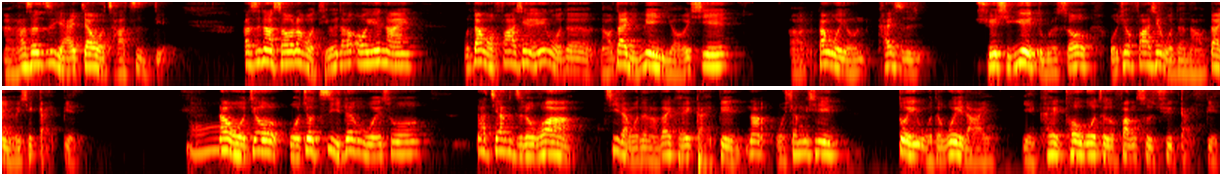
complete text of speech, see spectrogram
啊，他甚至也还教我查字典。但是那时候让我体会到，哦，原来我当我发现，哎，我的脑袋里面有一些，呃，当我有开始学习阅读的时候，我就发现我的脑袋有一些改变。哦，那我就我就自己认为说，那这样子的话，既然我的脑袋可以改变，那我相信对于我的未来也可以透过这个方式去改变。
